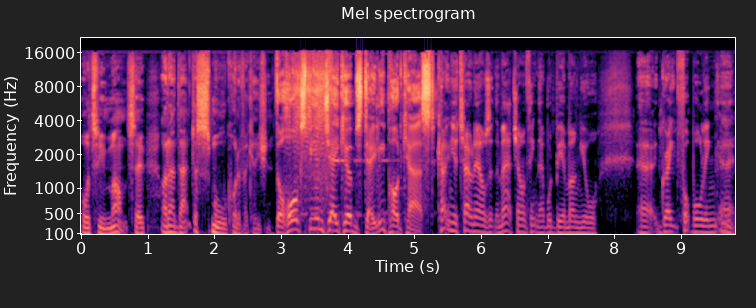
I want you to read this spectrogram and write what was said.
or two months. So I'd add that just small qualification. The Hawksbee and Jacobs Daily Podcast. Cutting your toenails at the match, I don't think that would be among your uh, great footballing uh,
